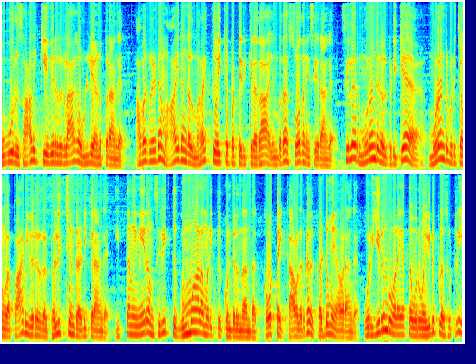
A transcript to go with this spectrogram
ஒவ்வொரு சாளுக்கிய வீரர்களாக உள்ளே அனுப்புறாங்க. அவர்களிடம் ஆயுதங்கள் மறைத்து வைக்கப்பட்டிருக்கிறதா என்பதை சோதனை செய்கிறாங்க சிலர் முரண்டுகள் பிடிக்க முரண்டு பிடிச்சவங்கள பாடி வீரர்கள் பளிச்சென்று அடிக்கிறாங்க. இத்தனை நேரம் சிரித்து கும்மாளம் அடித்துக் கொண்டிருந்த அந்த கோட்டை காவலர்கள் கடுமை ஆவறாங்க. ஒரு இரும்பு வளையத்தை ஒருவன் இடுப்புல சுற்றி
